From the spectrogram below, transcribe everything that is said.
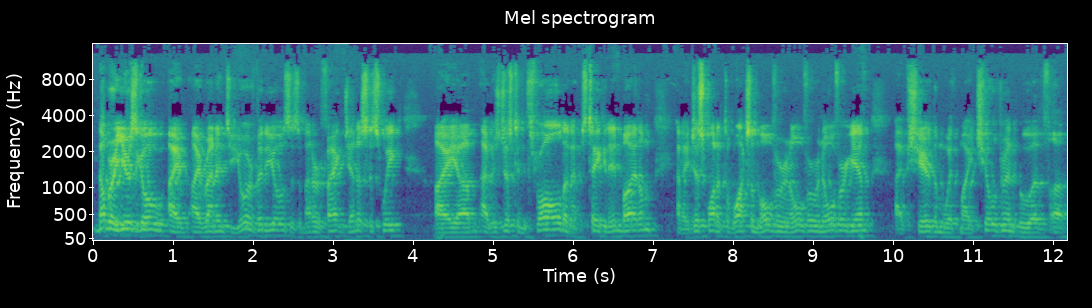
number of years ago, I, I, ran into your videos. As a matter of fact, Genesis Week, I uh, I was just enthralled and I was taken in by them, and I just wanted to watch them over and over and over again. I've shared them with my children who have uh,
